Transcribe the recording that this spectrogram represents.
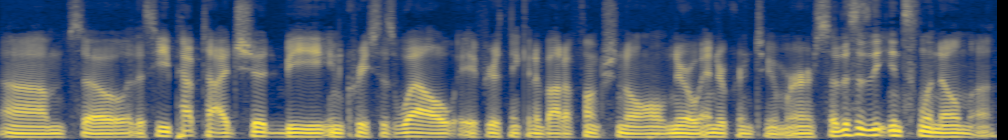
Um, so the C peptide should be increased as well if you're thinking about a functional neuroendocrine tumor. So this is the insulinoma.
